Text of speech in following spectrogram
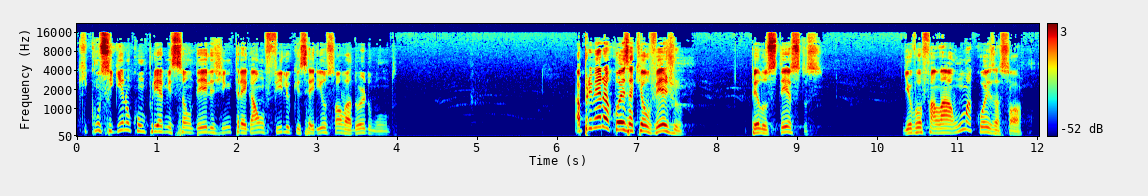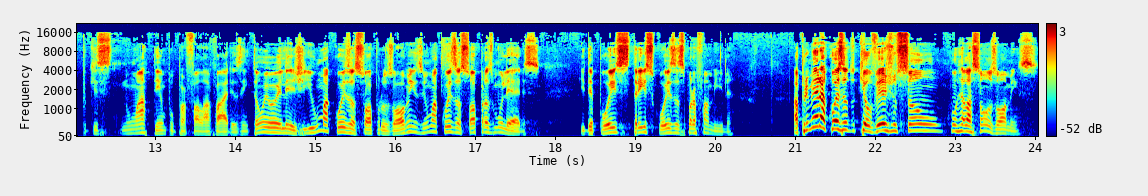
que conseguiram cumprir a missão deles de entregar um filho que seria o salvador do mundo? A primeira coisa que eu vejo pelos textos, e eu vou falar uma coisa só, porque não há tempo para falar várias. Então eu elegi uma coisa só para os homens e uma coisa só para as mulheres. E depois três coisas para a família. A primeira coisa do que eu vejo são com relação aos homens.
